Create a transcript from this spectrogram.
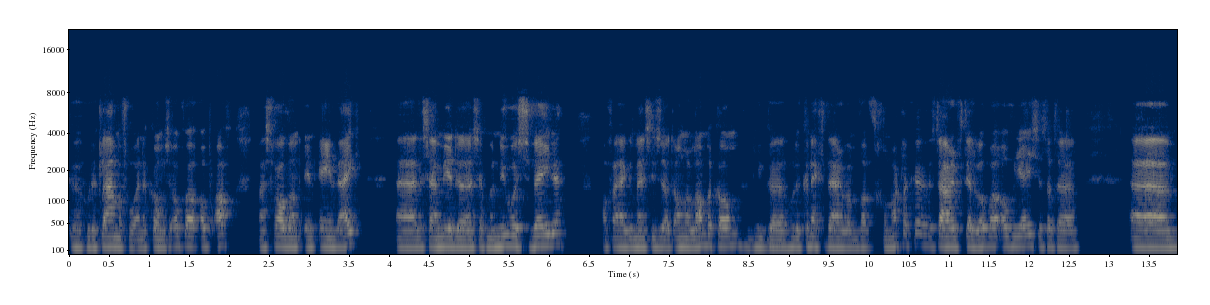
hoe reclame voor. En daar komen ze ook wel op af. Maar het is vooral dan in één wijk. er zijn meer de zeg maar, nieuwe Zweden. Of eigenlijk de mensen die uit andere landen komen. Die, hoe de connecten daar wat gemakkelijker. Dus daarin vertellen we ook wel over Jezus. Dat, ehm,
